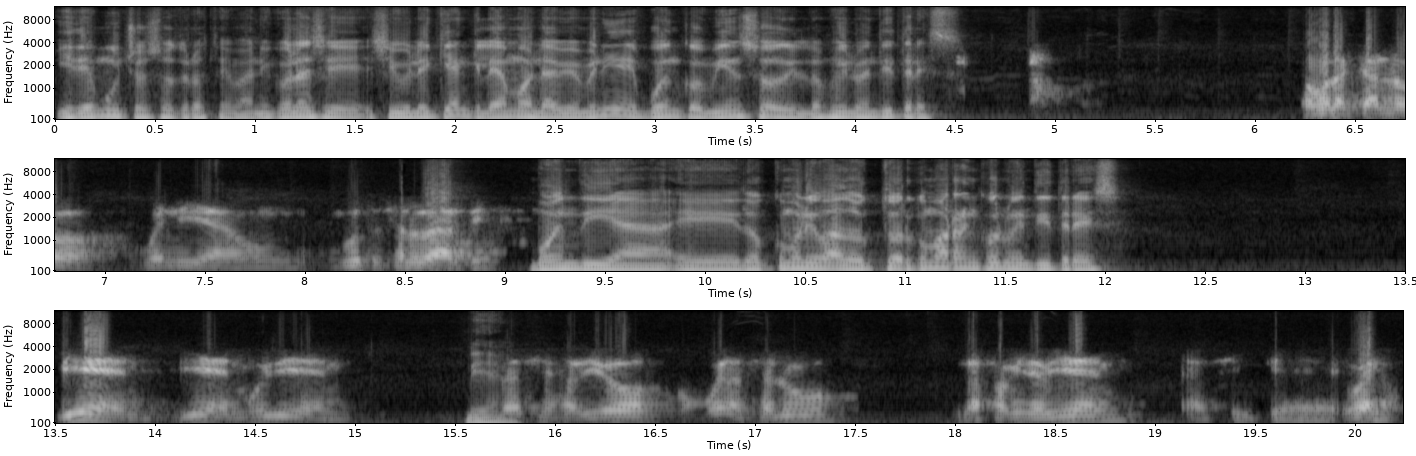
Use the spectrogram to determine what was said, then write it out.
y de muchos otros temas. Nicolás Giulequian, que le damos la bienvenida y buen comienzo del 2023. Hola Carlos, buen día, un gusto saludarte. Buen día, eh, ¿cómo le va doctor? ¿Cómo arrancó el 23? Bien, bien, muy bien. Bien. Gracias a Dios, con buena salud, la familia bien, así que bueno,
